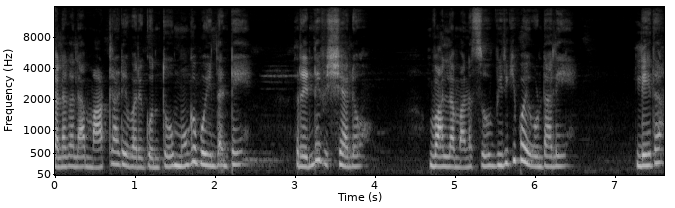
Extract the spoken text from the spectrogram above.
గలగల మాట్లాడే వారి గొంతు మూగబోయిందంటే రెండే విషయాలు. వాళ్ళ మనసు విరిగిపోయి ఉండాలి. లేదా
